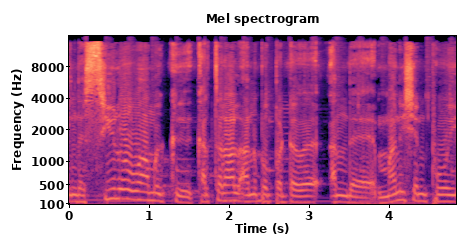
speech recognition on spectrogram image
இந்த சீலோவாமுக்கு கர்த்தரால் அனுப்பப்பட்டவ அந்த மனுஷன் போய்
